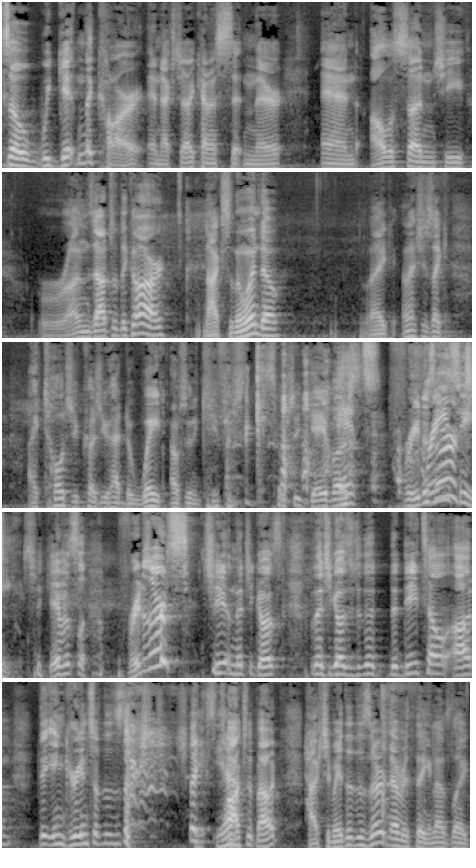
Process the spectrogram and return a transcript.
So we get in the car, and next her, kind of sitting there, and all of a sudden she runs out to the car, knocks on the window, like, and she's like, "I told you because you had to wait. I was going to give you." So she gave us It's free desserts. She gave us free desserts. She and then she goes, then she goes into the, the detail on the ingredients of the dessert. she like, Yeah. talks about how she made the dessert and everything, and I was like.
